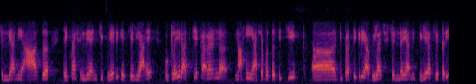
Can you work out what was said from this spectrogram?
शिंदे यांनी आज एकनाथ शिंदे यांची भेट घेतलेली आहे. कुठलंही राजकीय कारण नाही अशा पद्धतीची जी प्रतिक्रिया विलास शिंदे यांनी दिली असली तरी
